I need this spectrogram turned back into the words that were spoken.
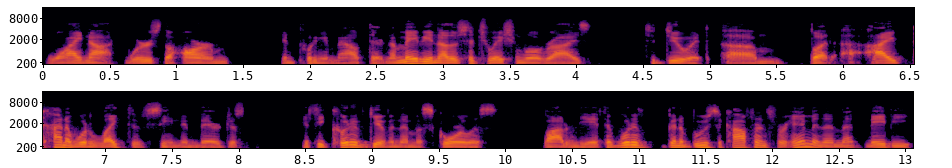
why not? Where's the harm in putting him out there? Now, maybe another situation will arise to do it. Um, but I, I kind of would have liked to have seen him there. Just if he could have given them a scoreless bottom of the eighth, it would have been a boost of confidence for him, and then that maybe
